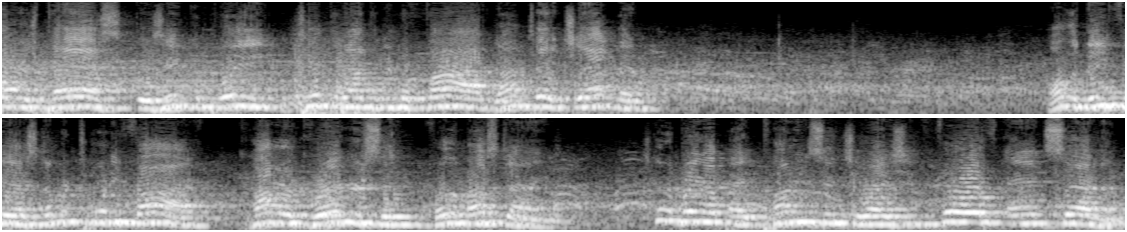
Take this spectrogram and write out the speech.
Walker's pass is incomplete. It out to number five, Dante Chapman. On the defense, number 25, Connor Gregerson for the Mustangs. It's going to bring up a punting situation, fourth and seven.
